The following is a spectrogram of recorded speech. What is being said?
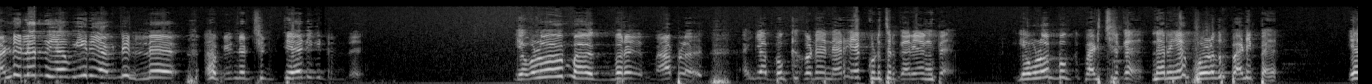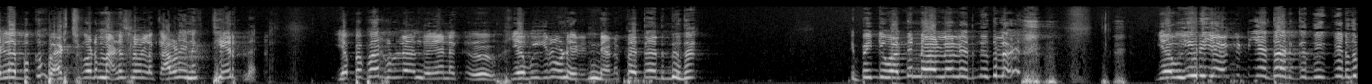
அன்றிலிருந்து என் உயிர் என்கிட்ட இல்லை அப்படின்னு நினச்சிட்டு தேடிக்கிட்டு இருந்தேன். எவ்வளோ முறை மாப்பிள்ள ஐயா புக்கு கூட நிறைய கொடுத்துருக்காரு என்கிட்ட. எவ்வளோ புக்கு படிச்சிருக்கேன். நிறைய பொழுதும் படிப்பேன். எல்லா புக்கும் படிச்சு கூட மனசுல உள்ள கவலை எனக்கு தீரல எப்ப பாரு உள்ள அந்த எனக்கு என் உயிரோட நினைப்பே தான் இருந்தது. இப்ப இங்க வந்து நாலு நாள் இருந்ததுல என் உயிர் என்கிட்டயே தான் இருக்குதுங்கிறது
